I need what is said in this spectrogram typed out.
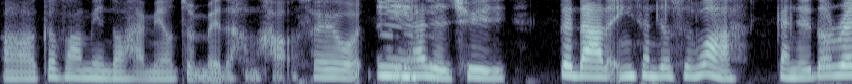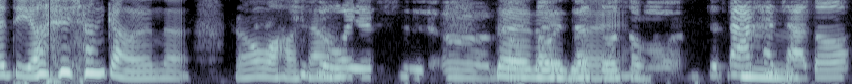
嗯、呃各方面都还没有准备的很好，所以我一开始去对大家的印象就是、嗯、哇，感觉都 ready 要去香港了呢。然后我好像其实我也是，嗯，对对对，你在说什么？就大家看起来都。嗯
